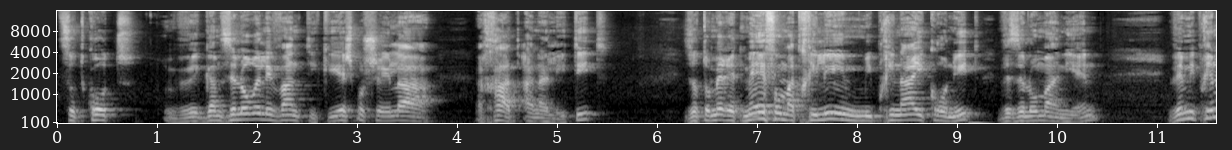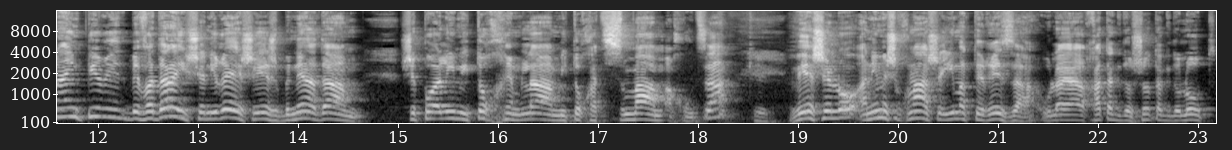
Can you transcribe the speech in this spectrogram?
צודקות וגם זה לא רלוונטי כי יש פה שאלה אחת אנליטית זאת אומרת מאיפה מתחילים מבחינה עקרונית וזה לא מעניין ומבחינה אמפירית בוודאי שנראה שיש בני אדם שפועלים מתוך חמלה, מתוך עצמם החוצה, כן. ויש שלא. אני משוכנע שאמא תרזה, אולי אחת הקדושות הגדולות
